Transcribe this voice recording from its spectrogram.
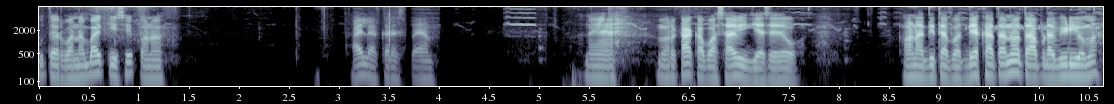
ઉતારવાના બાકી છે, પણ હાલ્યા કરે છે ભાઈ આમ. અને મારા કાકા પાસે આવી ગયા છે, જો. ઘણા દીધા પાસે દેખાતા નહોતા આપણા વિડીયોમાં.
